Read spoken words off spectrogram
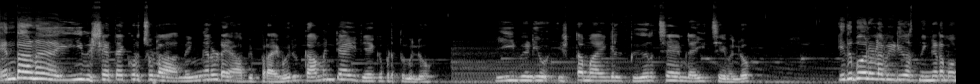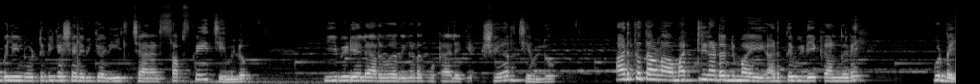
എന്താണ് ഈ വിഷയത്തെക്കുറിച്ചുള്ള നിങ്ങളുടെ അഭിപ്രായം? ഒരു കമന്റായി രേഖപ്പെടുത്തുമല്ലോ. ഈ വീഡിയോ ഇഷ്ടമായെങ്കിൽ തീർച്ചയായും ലൈക്ക് ചെയ്യുമല്ലോ. ഇതുപോലുള്ള വീഡിയോസ് നിങ്ങളുടെ മൊബൈലിൽ നോട്ടിഫിക്കേഷൻ ലഭിക്കുവാൻ ഈ ചാനൽ സബ്സ്ക്രൈബ് ചെയ്യുമല്ലോ. ഈ വീഡിയോയിലെ അറിവ് നിങ്ങളുടെ കൂട്ടുകാരിലേക്ക് ഷെയർ ചെയ്യുമല്ലോ. അടുത്ത തവണ മറ്റൊരു കണ്ടന്റുമായി അടുത്ത വീഡിയോ കാണുന്നവരെ ഗുഡ് ബൈ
